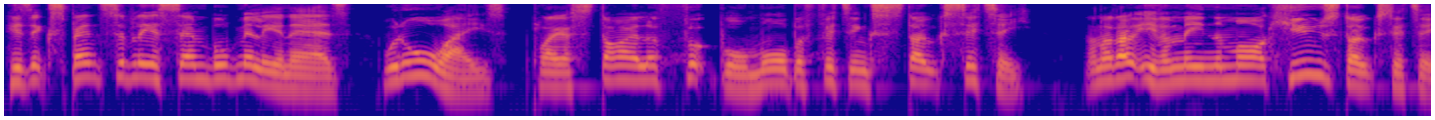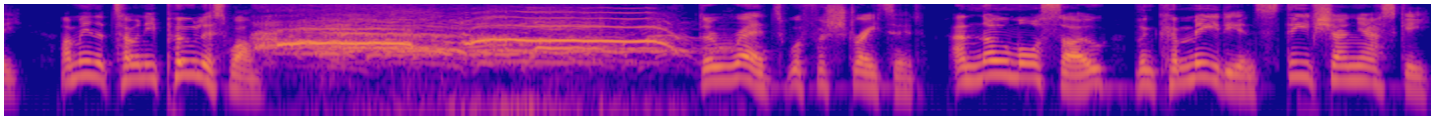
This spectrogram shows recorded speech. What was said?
his expensively assembled millionaires would always play a style of football more befitting Stoke City and I don't even mean the Mark Hughes Stoke City. I mean the Tony Pulis one. The Reds were frustrated, and no more so than comedian Steve Shanyaski,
